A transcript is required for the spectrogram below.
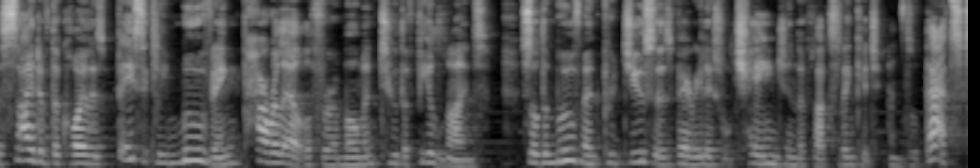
the side of the coil is basically moving parallel for a moment to the field lines. So the movement produces very little change in the flux linkage, and so that's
